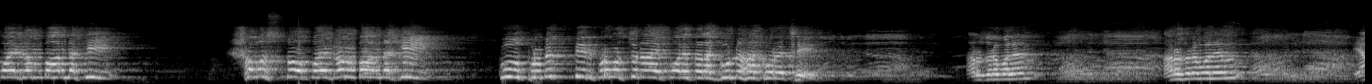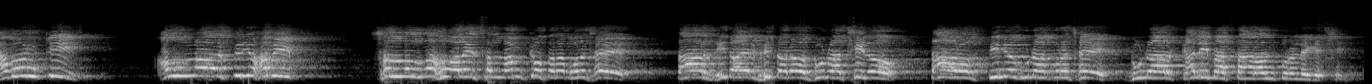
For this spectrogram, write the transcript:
পয়গম্বর নাকি? সমস্ত পয়গম্বর নাকি কুপ্রবৃত্তির প্রবচনায় পরে তারা গুনাহা করেছে? আরও জোরে বলেন। আরও জোরে বলেন। এমনকি আল্লাহর প্রিয় হাবিব সাল্লাল্লাহু আলাইহি সাল্লামকেও তারা বলেছে, তার হৃদয়ের ভিতরেও গুনাহ ছিল, তারও তিনিও গুনাহ করেছে গুনার কালিমা তার অন্তরে লেগেছে।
